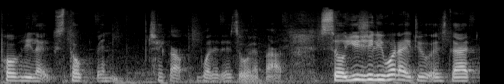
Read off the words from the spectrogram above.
probably like stop and check out what it is all about. So usually what i do is that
